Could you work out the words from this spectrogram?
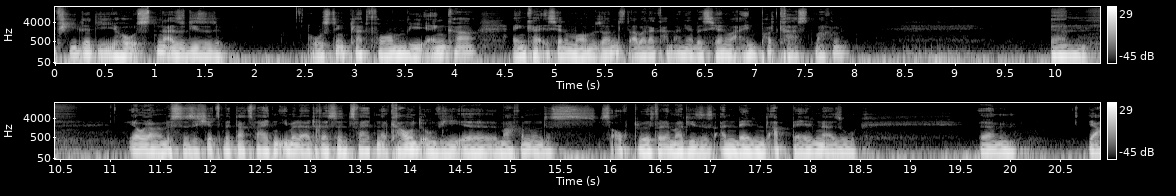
viele, die hosten, also diese Hosting-Plattformen wie Enka. Enka ist ja nun mal umsonst, aber da kann man ja bisher nur einen Podcast machen. Ähm, ja, oder man müsste sich jetzt mit einer zweiten E-Mail-Adresse einen zweiten Account irgendwie äh, machen und das ist auch blöd, weil immer dieses Anmelden und Abmelden, also ähm, ja,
